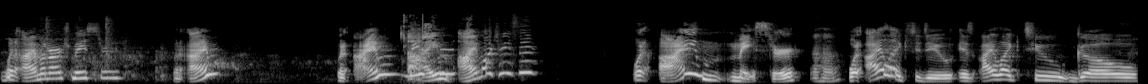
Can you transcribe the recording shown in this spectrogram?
when, I'm an Archmaester, when I'm when I'm I'm I'm Archmaester. when I'm Maester, Uh huh. what I like to do is I like to go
